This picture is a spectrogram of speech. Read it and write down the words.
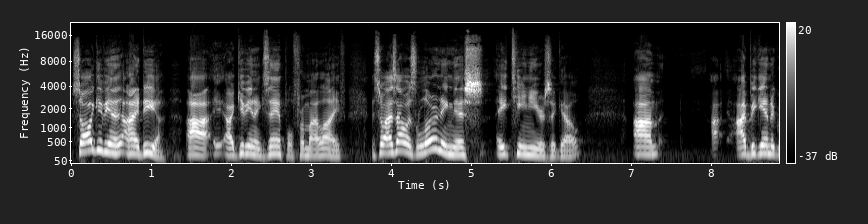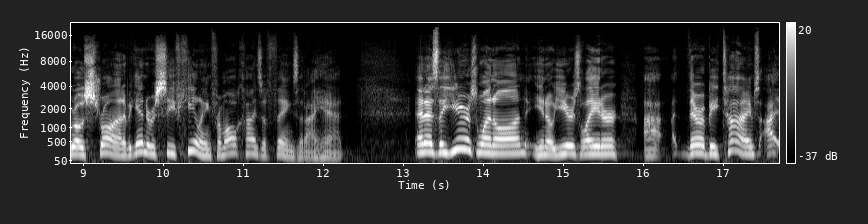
So I'll give you an idea. Uh, I'll give you an example from my life. So as I was learning this 18 years ago, um, I, began to grow strong and I began to receive healing from all kinds of things that I had. And as the years went on, you know, years later, uh, there would be times I,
